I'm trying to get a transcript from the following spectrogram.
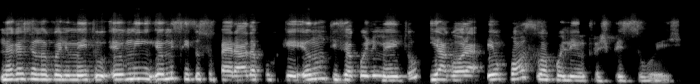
na questão do acolhimento, eu me, eu me sinto superada porque eu não tive acolhimento e agora eu posso acolher outras pessoas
